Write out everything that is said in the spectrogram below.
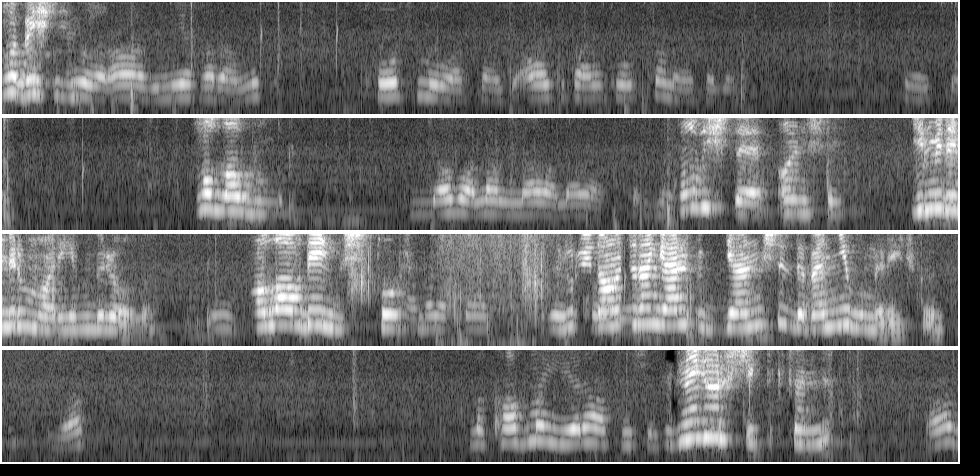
Aha beş Sonra demir. kızıyorlar abi niye karanlık? Torç mu var sanki? 6 tane torçla ne yapacağım? Neyse. Aha lav buldum. Lava lan lava lava. Lav işte aynı şey. 20 demirim var 21 oldu. Aa lav değilmiş torçmuş. Buraya daha önceden gel gelmişiz de ben niye bunları hiç görmedim? La kazmayı yere atmışım. Biz ne görüşecektik seninle? Abi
